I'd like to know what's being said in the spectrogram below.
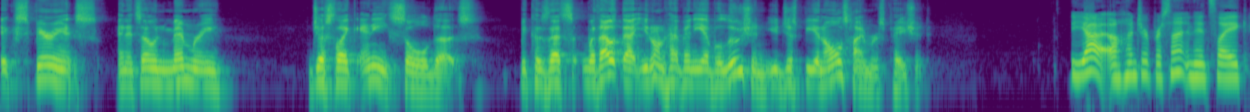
experience and its own memory, just like any soul does. Because that's without that, you don't have any evolution. You'd just be an Alzheimer's patient. Yeah, a hundred percent. And it's like,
